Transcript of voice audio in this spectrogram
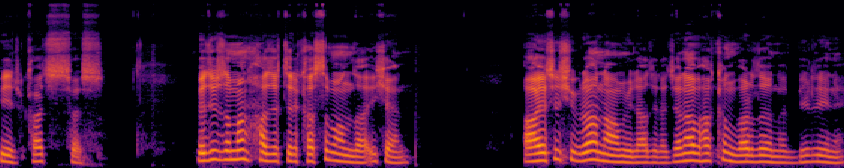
birkaç söz. Bediüzzaman Hazretleri Kastamonu'da iken Ayetül Kübra namıyla adıyla Cenab-ı Hakk'ın varlığını, birliğini,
